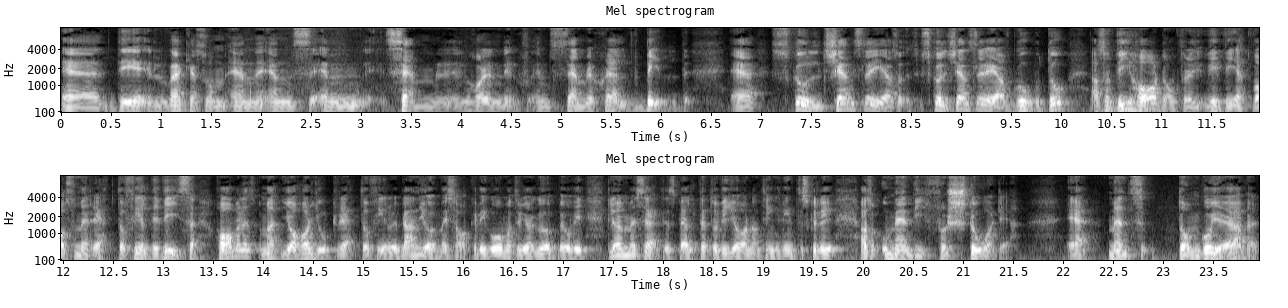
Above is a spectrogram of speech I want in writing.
Eh, det verkar som en, en, en sämre, har en, en sämre självbild. Eh, skuldkänslor, är alltså, skuldkänslor är av godo. Alltså vi har dem för vi vet vad som är rätt och fel. Det visar, har man en, man, jag har gjort rätt och fel och ibland gör man saker. Vi går mot röd gubbe och vi glömmer säkerhetsbältet och vi gör någonting vi inte skulle... Alltså, och, men vi förstår det. Eh, men de går ju över.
